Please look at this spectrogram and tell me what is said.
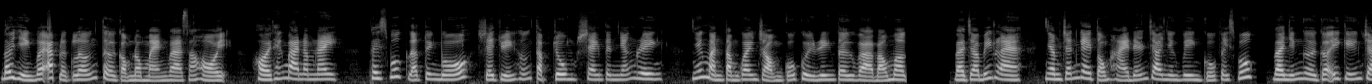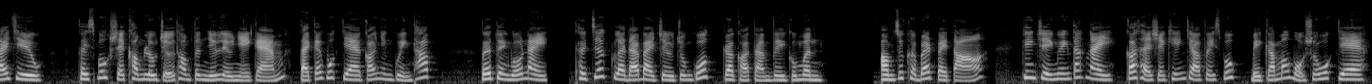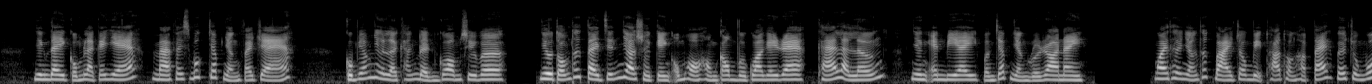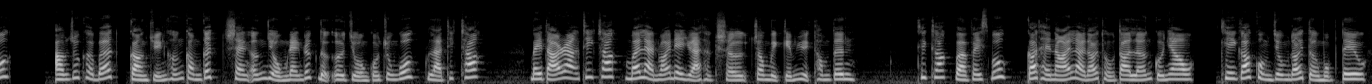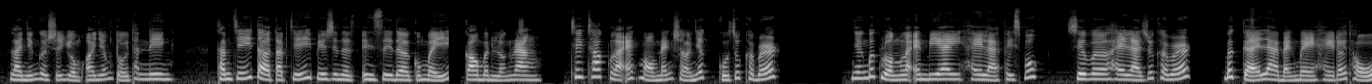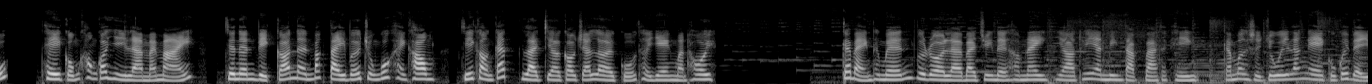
Đối diện với áp lực lớn từ cộng đồng mạng và xã hội, hồi tháng 3 năm nay, Facebook đã tuyên bố sẽ chuyển hướng tập trung sang tin nhắn riêng, nhấn mạnh tầm quan trọng của quyền riêng tư và bảo mật và cho biết là nhằm tránh gây tổn hại đến cho nhân viên của Facebook và những người có ý kiến trái chiều, Facebook sẽ không lưu trữ thông tin dữ liệu nhạy cảm tại các quốc gia có nhân quyền thấp. Với tuyên bố này, thực chất là đã bài trừ Trung Quốc ra khỏi phạm vi của mình. Ông Zuckerberg bày tỏ, kiên trì nguyên tắc này có thể sẽ khiến cho Facebook bị cấm ở một số quốc gia, nhưng đây cũng là cái giá mà Facebook chấp nhận phải trả. Cũng giống như lời khẳng định của ông Silver, dù tổn thất tài chính do sự kiện ủng hộ Hồng Kông vừa qua gây ra khá là lớn, nhưng NBA vẫn chấp nhận rủi ro này. Ngoài thừa nhận thất bại trong việc thỏa thuận hợp tác với Trung Quốc, ông Zuckerberg còn chuyển hướng công kích sang ứng dụng đang rất được ưa chuộng của Trung Quốc là TikTok, bày tỏ rằng TikTok mới là mối đe dọa thực sự trong việc kiểm duyệt thông tin. TikTok và Facebook có thể nói là đối thủ to lớn của nhau khi có cùng chung đối tượng mục tiêu là những người sử dụng ở nhóm tuổi thanh niên. Thậm chí tờ tạp chí Business Insider của Mỹ còn bình luận rằng TikTok là ác mộng đáng sợ nhất của Zuckerberg. Nhưng bất luận là NBA hay là Facebook, Silver hay là Zuckerberg, bất kể là bạn bè hay đối thủ, thì cũng không có gì là mãi mãi. Cho nên việc có nên bắt tay với Trung Quốc hay không, chỉ còn cách là chờ câu trả lời của thời gian mà thôi. Các bạn thân mến, vừa rồi là bài chuyên đề hôm nay do Thúy Anh biên tập và thực hiện. Cảm ơn sự chú ý lắng nghe của quý vị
